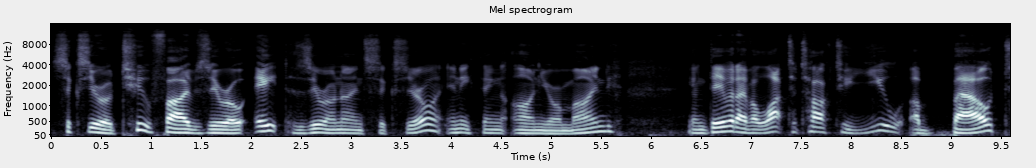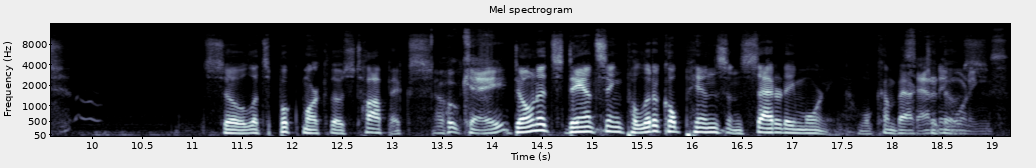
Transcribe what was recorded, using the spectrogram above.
602 508 0960. Anything on your mind? Young David, I have a lot to talk to you about. So let's bookmark those topics. Okay. Donuts, dancing, political pins, and Saturday morning. We'll come back Saturday to those. Saturday mornings.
